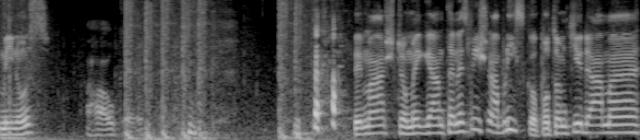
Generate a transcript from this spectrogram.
Minus. Aha, OK. Ty máš Tommy Gun, ten nespíš na blízko, potom ti dáme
